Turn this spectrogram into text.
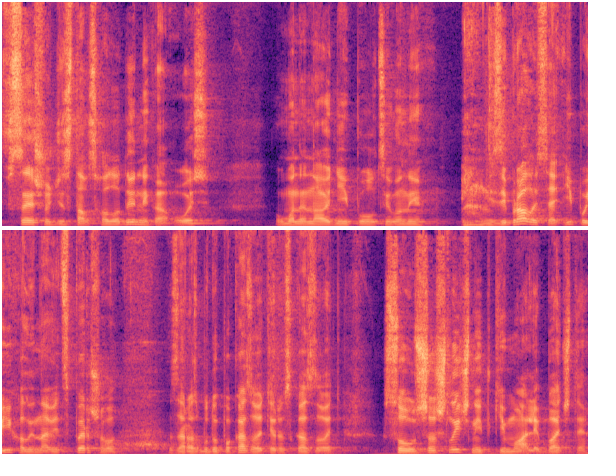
все, що дістав з холодильника, ось у мене на одній полці вони зібралися і поїхали навіть з першого. Зараз буду показувати і розказувати. Соус шашличний такий малі, бачите,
